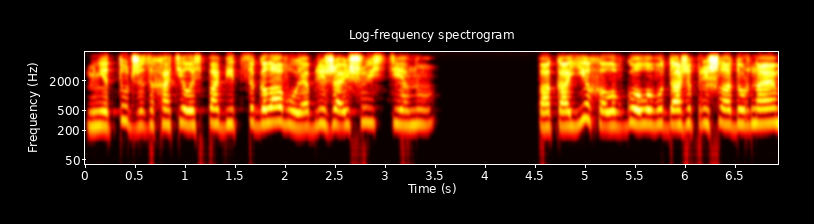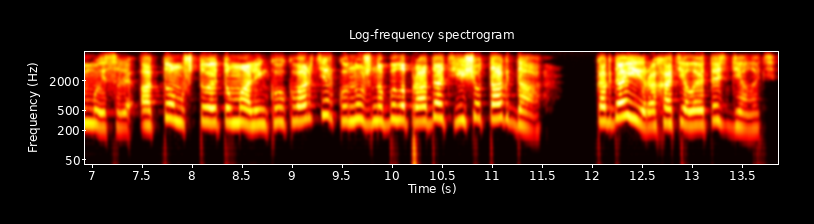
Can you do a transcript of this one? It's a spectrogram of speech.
Мне тут же захотелось побиться головой о ближайшую стену. Пока ехала, в голову даже пришла дурная мысль о том, что эту маленькую квартирку нужно было продать еще тогда, когда Ира хотела это сделать.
